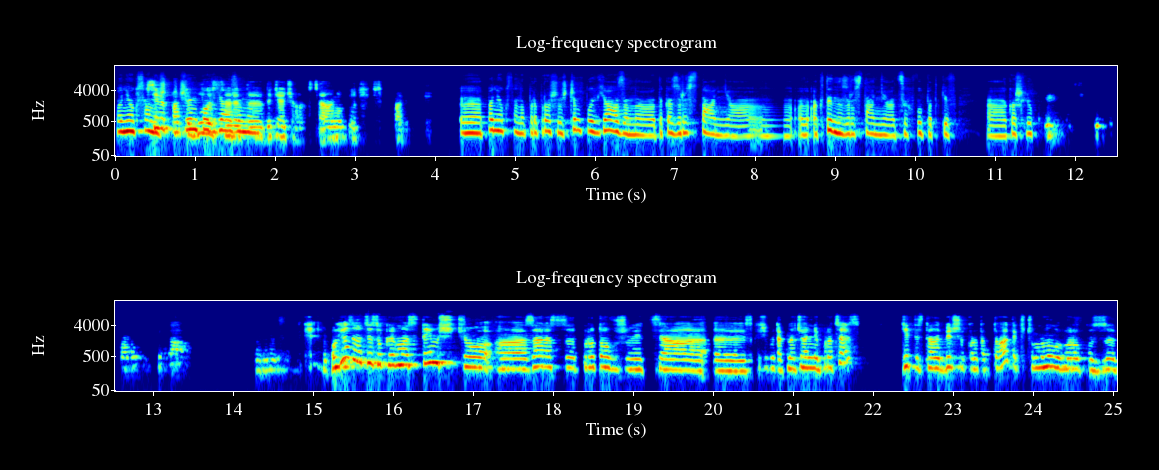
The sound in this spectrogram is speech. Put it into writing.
Пані Всі Оксано, з випадки були серед е, дитячого населення. більшість випадків. Е, Пані Оксано, перепрошую, з чим пов'язано таке зростання, е, активне зростання цих випадків кашлюку? Пов'язано це зокрема з тим, що е, зараз продовжується, е, скажімо так, навчальний процес. Діти стали більше контактувати. Якщо минулого року з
